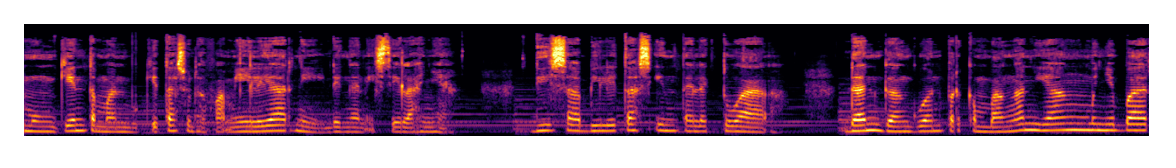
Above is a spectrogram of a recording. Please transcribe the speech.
Mungkin teman bu kita sudah familiar nih dengan istilahnya. Disabilitas intelektual dan gangguan perkembangan yang menyebar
